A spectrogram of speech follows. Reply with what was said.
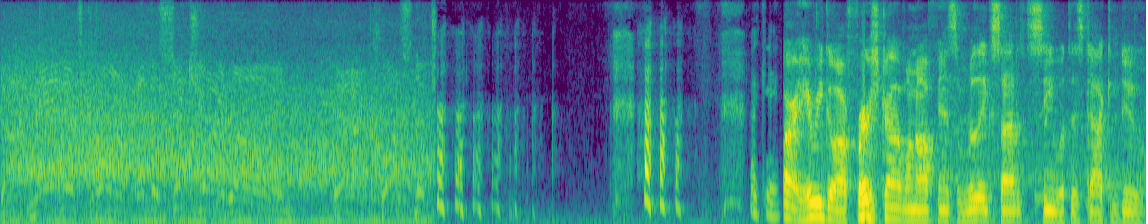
Got man, it's caught at the six-yard line. And across the Okay. All right, here we go. Our first drive on offense. I'm really excited to see what this guy can do.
